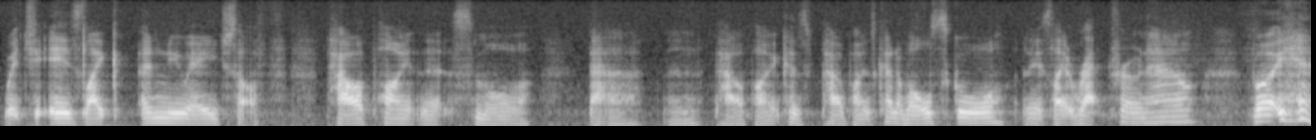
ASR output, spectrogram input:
which is like a new age sort of PowerPoint that's more better than PowerPoint because PowerPoint's kind of old school and it's like retro now but yeah,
